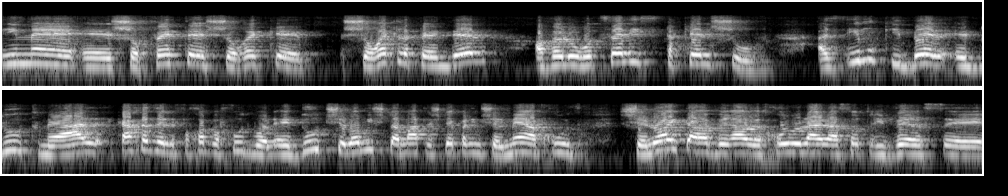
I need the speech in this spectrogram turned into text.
אם אה, אה, שופט אה, שורק, אה, שורק לפנדל, אבל הוא רוצה להסתכל שוב. אז אם הוא קיבל עדות מעל, ככה זה לפחות בפוטבול, עדות שלא משתמעת לשתי פנים של 100%, שלא הייתה עבירה, הוא יכול אולי לעשות ריברס, אה,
